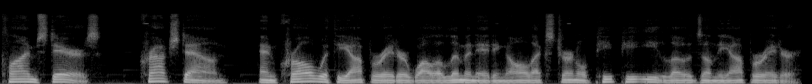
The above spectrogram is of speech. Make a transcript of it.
climb stairs, crouch down, and crawl with the operator while eliminating all external PPE loads on the operator.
